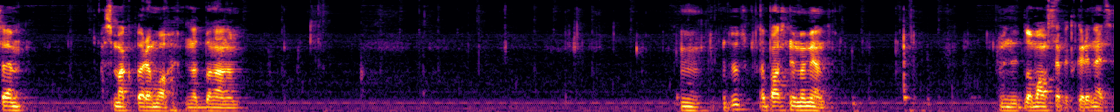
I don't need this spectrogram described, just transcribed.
Це смак перемоги над бананом. Тут опасний момент. Він відламався під корінець.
